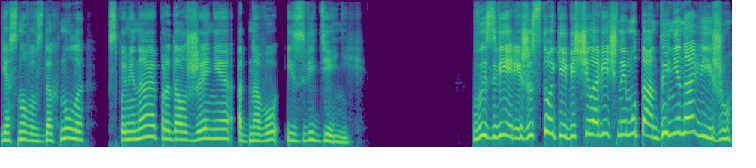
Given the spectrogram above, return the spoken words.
Я снова вздохнула, вспоминая продолжение одного из видений. «Вы звери, жестокие, бесчеловечные мутанты, ненавижу!»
